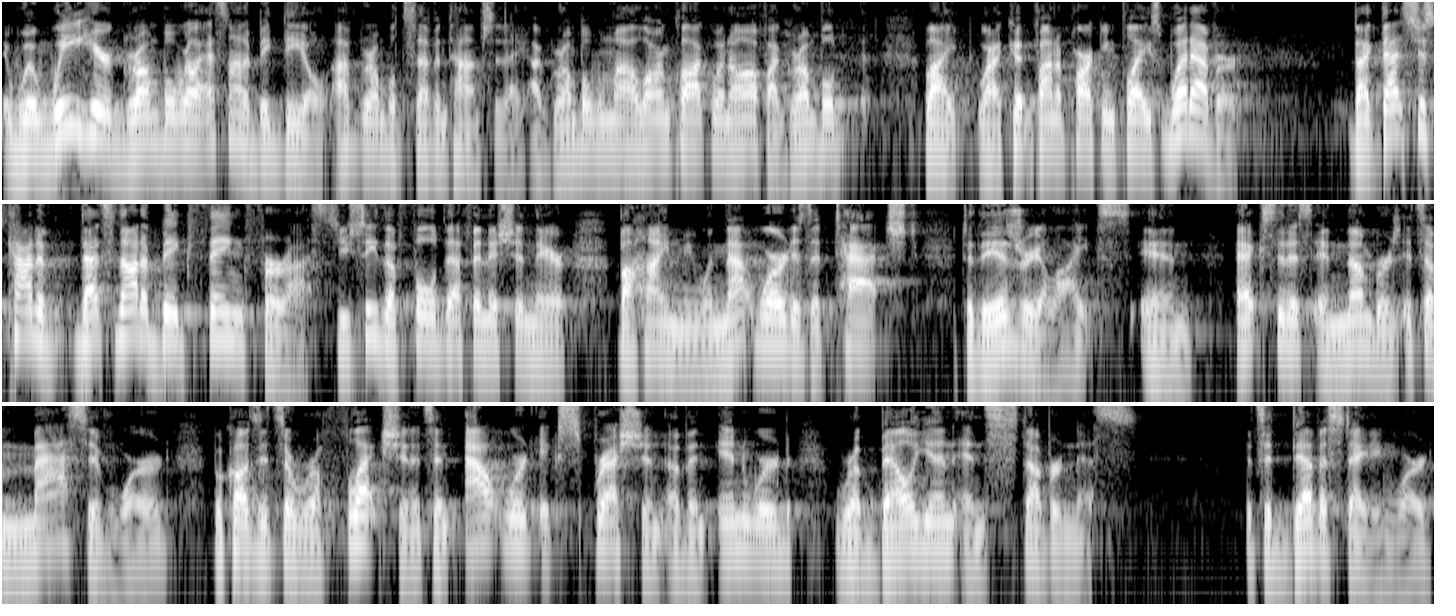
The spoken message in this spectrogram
When we hear grumble, we're like, that's not a big deal. I've grumbled seven times today. I grumbled when my alarm clock went off. I grumbled like when I couldn't find a parking place, whatever. Like that's just kind of that's not a big thing for us. You see the full definition there behind me. When that word is attached to the Israelites in Exodus and Numbers, it's a massive word because it's a reflection, it's an outward expression of an inward rebellion and stubbornness. It's a devastating word.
